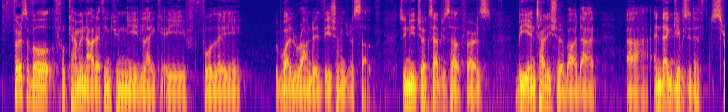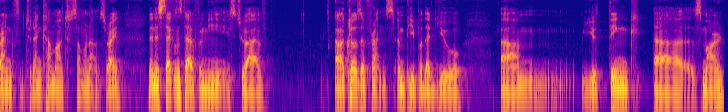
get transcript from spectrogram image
First of all, for coming out, I think you need like a fully well-rounded vision yourself. So you need to accept yourself first, be entirely sure about that, uh, and that gives you the strength to then come out to someone else, right? Then the second step for me is to have uh, closer friends and people that you um, you think uh, smart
